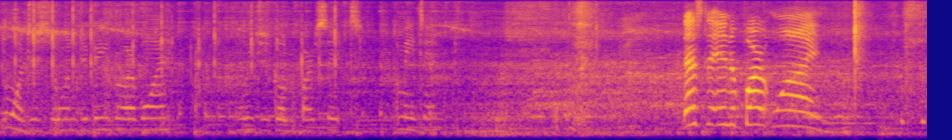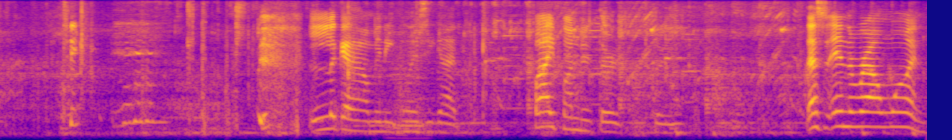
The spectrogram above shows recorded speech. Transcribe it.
You want just the one to be part one? We just go to part six? I mean ten. That's the end of part one. Look at how many coins he got. 533. That's the end of round one.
